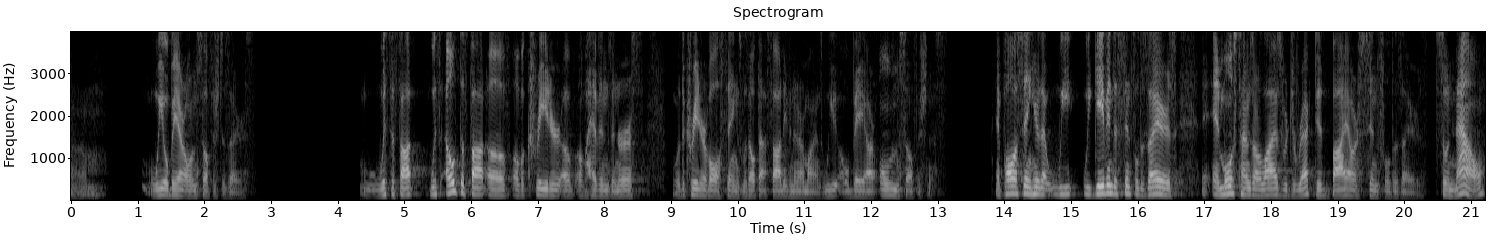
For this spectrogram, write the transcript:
um, we obey our own selfish desires. With the thought, without the thought of, of a creator of, of heavens and earth, or the creator of all things without that thought even in our minds. We obey our own selfishness. And Paul is saying here that we, we gave into sinful desires, and most times our lives were directed by our sinful desires. So now,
